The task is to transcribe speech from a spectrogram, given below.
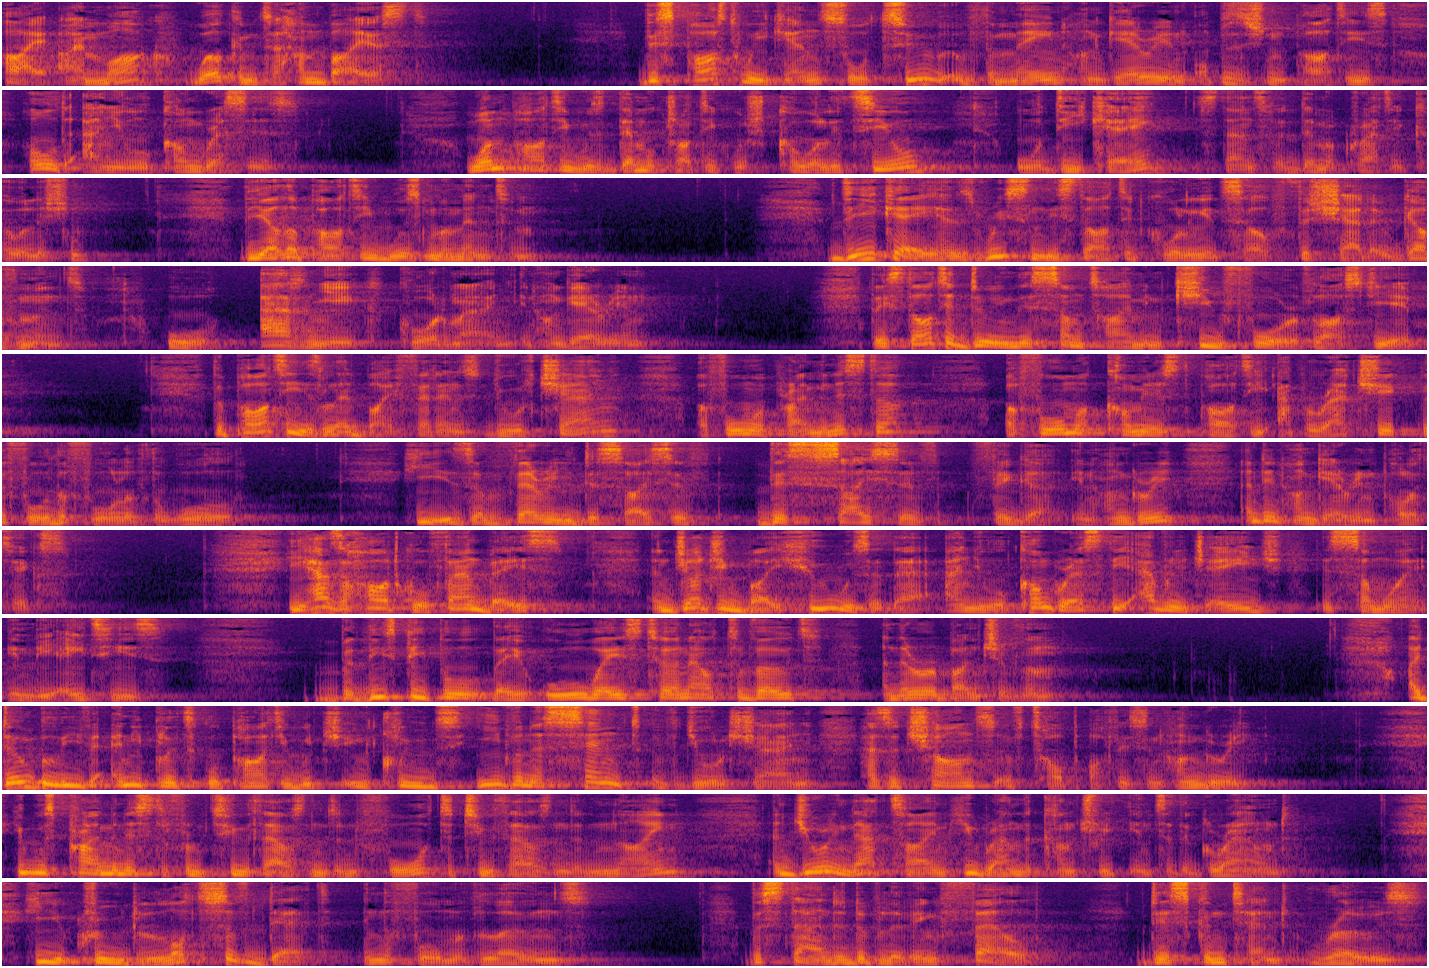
Hi, I'm Mark. Welcome to Unbiased. This past weekend saw two of the main Hungarian opposition parties hold annual congresses. One party was Demokratikus Koalíció, or DK, stands for Democratic Coalition. The other party was Momentum. DK has recently started calling itself the shadow government, or Árnyék kormány in Hungarian. They started doing this sometime in Q4 of last year. The party is led by Ferenc Gyurcsány, a former prime minister, a former Communist Party apparatchik before the fall of the wall. He is a very decisive, decisive figure in Hungary and in Hungarian politics. He has a hardcore fan base, and judging by who was at their annual congress, the average age is somewhere in the 80s. But these people, they always turn out to vote, and there are a bunch of them. I don't believe any political party which includes even a cent of Gyurcsány has a chance of top office in Hungary. He was prime minister from 2004 to 2009, and during that time he ran the country into the ground. He accrued lots of debt in the form of loans. The standard of living fell. Discontent rose.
